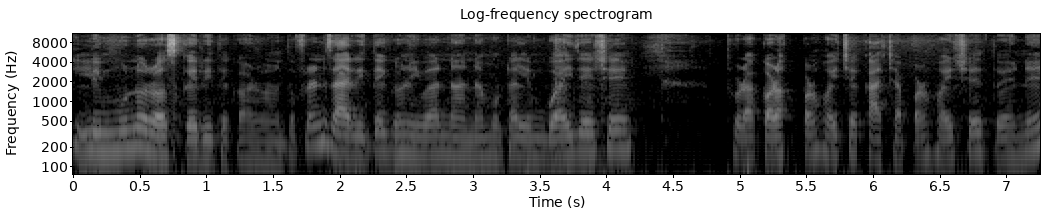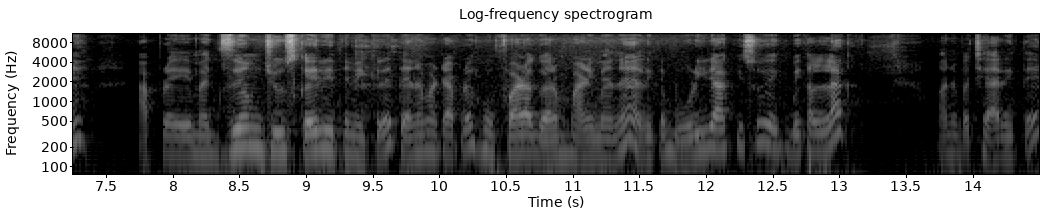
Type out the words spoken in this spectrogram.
લીંબુનો રસ કઈ રીતે કાઢવાનો? તો ફ્રેન્ડ્સ આ રીતે ઘણીવાર નાના મોટા લીંબુ આવી જાય છે. થોડા કડક પણ હોય છે, કાચા પણ હોય છે. તો એને આપણે મેક્ઝિમમ જ્યુસ કઈ રીતે નીકળે તેના માટે આપણે હુંફાળા ગરમ પાણીમાં એને આ રીતે બોળી રાખીશું એક બે કલાક. અને પછી આ રીતે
